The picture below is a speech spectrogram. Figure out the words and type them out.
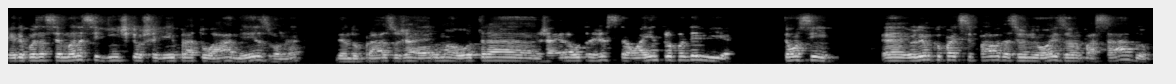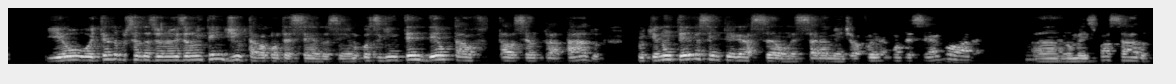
e depois, na semana seguinte que eu cheguei para atuar mesmo, né, dentro do prazo, já era uma outra, já era outra gestão. Aí entrou pandemia. Então, assim, é, eu lembro que eu participava das reuniões no ano passado e eu, 80% das reuniões, eu não entendi o que estava acontecendo, assim, eu não conseguia entender o que estava sendo tratado, porque não teve essa integração necessariamente, ela foi acontecer agora, ah, no mês passado.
